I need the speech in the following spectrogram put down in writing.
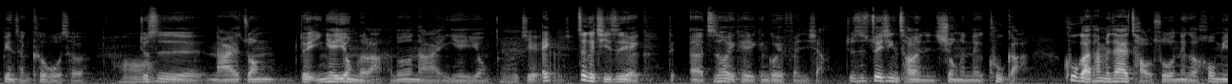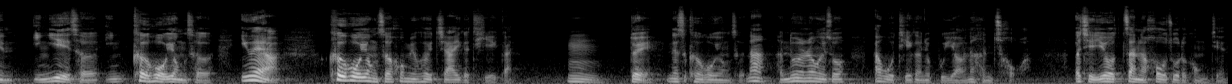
变成客货车，哦就是拿来装对营业用的啦，很多都拿来营业用。了解。哎、这个其实也呃之后也可以跟各位分享，就是最近炒很凶的那个酷嘎，酷嘎他们在炒说那个后面营业车、营客货用车，因为啊客货用车后面会加一个铁杆，嗯，对，那是客货用车。那很多人认为说，啊我铁杆就不要，那很丑啊，而且又占了后座的空间。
